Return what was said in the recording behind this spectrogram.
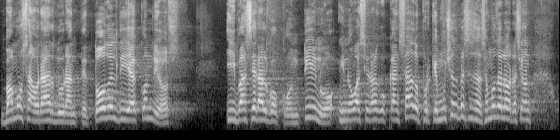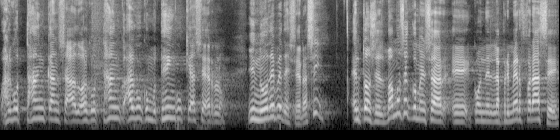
vamos a orar durante todo el día con Dios y va a ser algo continuo y no va a ser algo cansado, porque muchas veces hacemos de la oración algo tan cansado, algo tan algo como tengo que hacerlo y no debe de ser así. Entonces, vamos a comenzar eh, con la primera frase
